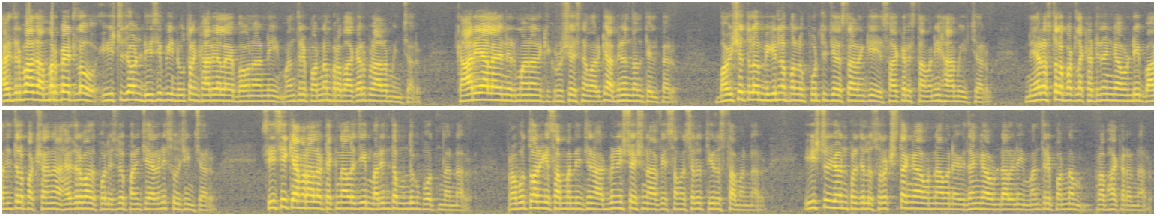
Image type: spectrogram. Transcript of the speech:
హైదరాబాద్ అంబర్పేటలో east zone DCP నూతన కార్యాలయ భవనాన్ని మంత్రి పొన్నం ప్రభాకర్ ప్రారంభించారు. కార్యాలయ నిర్మాణానికి కృషి చేసిన వారికి అభినందనలు తెలిపారు. భవిష్యత్తులో మిగిలిన పనులు పూర్తి చేస్తానికి సహకరిస్తామని హామీ ఇచ్చారు. నేరస్తుల పట్ల కఠినంగా ఉండి బాధితుల పక్షాన హైదరాబాద్ పోలీసులు పనిచేయాలని సూచించారు. సీసీ కెమెరాల టెక్నాలజీ మరింత ముందుకు పోతుందన్నారు. ప్రభుత్వానికి సంబంధించిన అడ్మినిస్ట్రేషన్ ఆఫీస్ సమస్యలు తీరుస్తామన్నారు. ఈస్ట్ జోన్ ప్రజలు సురక్షితంగా ఉన్నామనే విధంగా ఉండాలని మంత్రి పొన్నం ప్రభాకర్ అన్నారు.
